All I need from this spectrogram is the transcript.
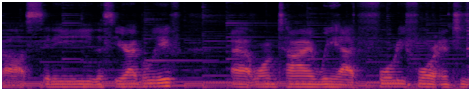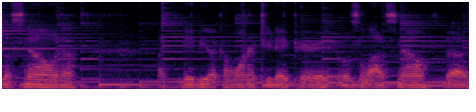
uh, city this year, I believe. At one time, we had 44 inches of snow in a like maybe like a one or two day period. It was a lot of snow. The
